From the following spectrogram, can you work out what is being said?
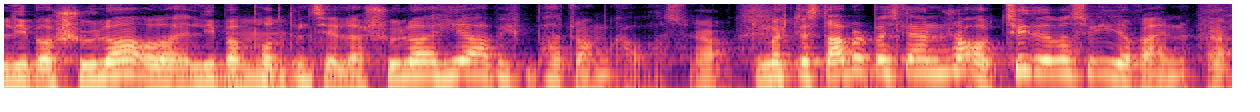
lieber Schüler oder lieber potenzieller Schüler, hier habe ich ein paar Drumcovers. Mhm. Ja. Du möchtest Double Bass lernen, schau, zieh dir das Video rein. Ja.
